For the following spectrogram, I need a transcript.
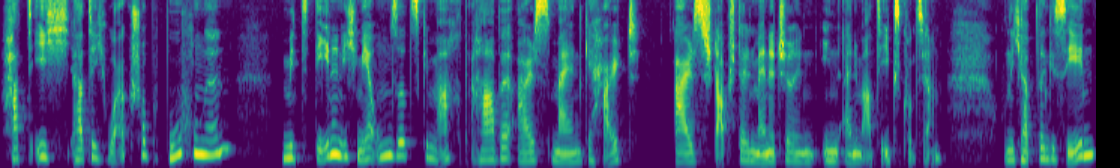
hatte ich, hatte ich Workshop-Buchungen mit denen ich mehr Umsatz gemacht habe als mein Gehalt als Stabstellenmanagerin in einem ATX-Konzern. Und ich habe dann gesehen,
